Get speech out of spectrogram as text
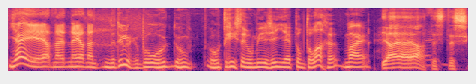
Ja, ja, ja, nou, nou ja nou, natuurlijk. Ik bedoel, hoe, hoe, hoe triester, hoe meer zin je hebt om te lachen. Maar Ja, ja, ja. Het is, het is,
